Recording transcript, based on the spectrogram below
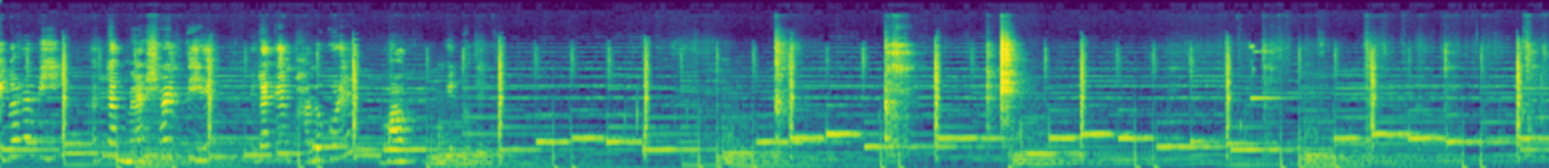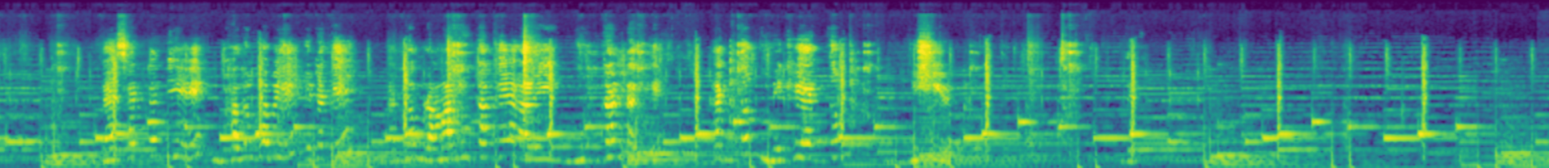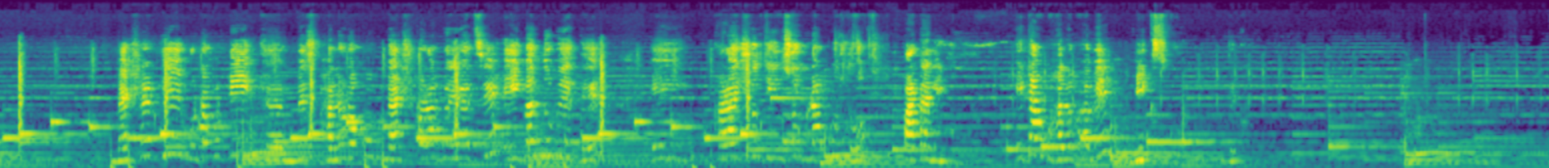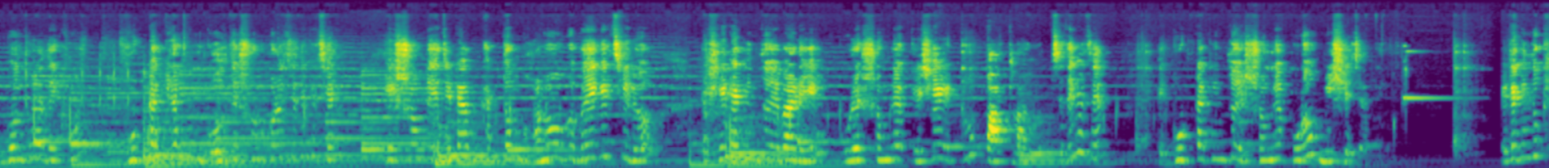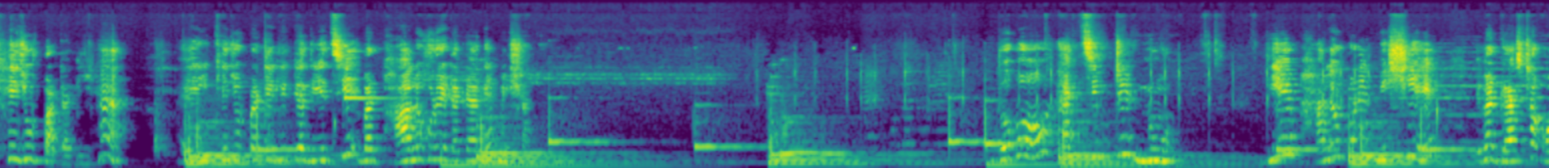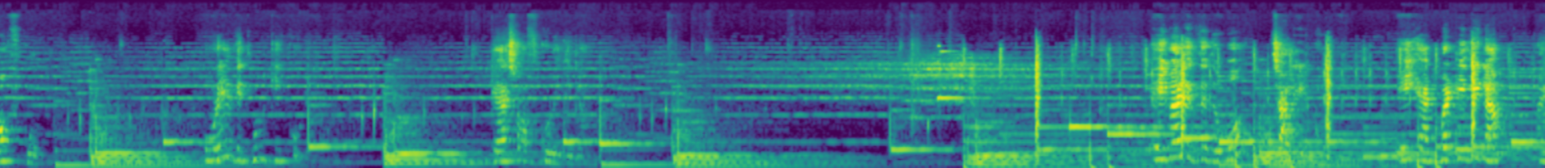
এবার আমি একটা ম্যাশার দিয়ে এটাকে ভালো করে মাখ, একটু দেখুন। ভালোভাবে এটাকে একদম রাঙালুটাকে ম্যাশার দিয়ে মোটামুটি বেশ ভালো রকম ম্যাশ করা হয়ে গেছে। এইবার এতে এই আড়াইশো, তিনশো গ্রাম মতো পাটালি গুঁড়ো এটাও ভালোভাবে মিক্স করব দেখুন। বন্ধুরা দেখুন গুড়টা কীরকম গলতে শুরু করেছে, দেখেছেন? এর সঙ্গে যেটা একদম ঘন হয়ে গেছিল, সেটা কিন্তু এবারে গুড়ের সঙ্গে এসে একটু পাতলা হচ্ছে, দেখেছেন? এই গুড়টা কিন্তু এর সঙ্গে পুরো মিশে যাবে। এটা কিন্তু খেজুর পাটালি হ্যাঁ? এই খেজুর পাটালিটা দিয়েছি, এবার ভালো করে এটাকে আগে মেশানো দেবো এক চিমটে নুন দিয়ে ভালো করে মিশিয়ে এবার গ্যাসটা অফ করব। করে দেখুন কি করি। গ্যাস অফ করে দিলাম। এইবার এতে দেবো চালের এই এক বাটি দিলাম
